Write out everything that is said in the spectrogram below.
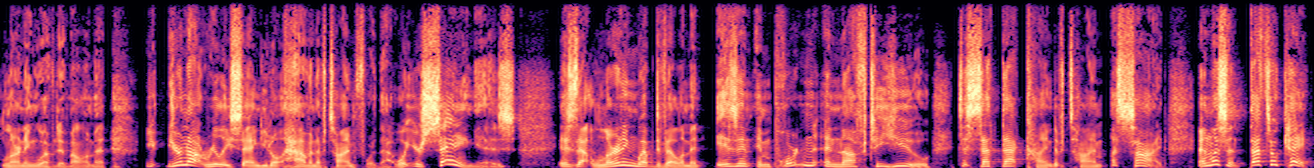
learning web development, you're not really saying you don't have enough time for that. What you're saying is, is that learning web development isn't important enough to you to set that kind of time aside. And listen, that's okay.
